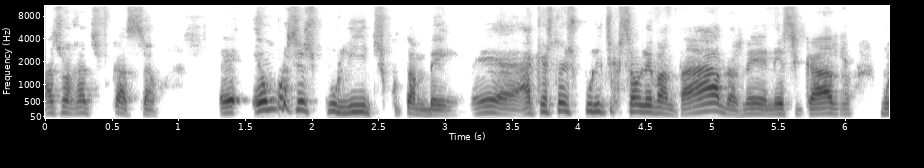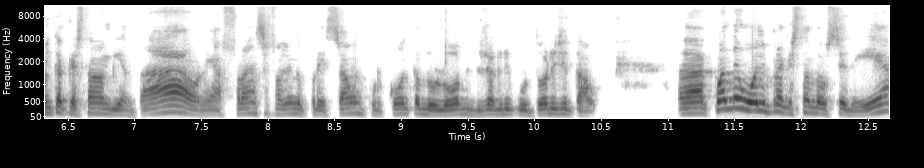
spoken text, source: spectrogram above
a sua ratificação. É, é um processo político também. Né? Há questões políticas que são levantadas, né? nesse caso, muita questão ambiental, né? a França fazendo pressão por conta do lobby dos agricultores e tal. Ah, quando eu olho para a questão da OCDE,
